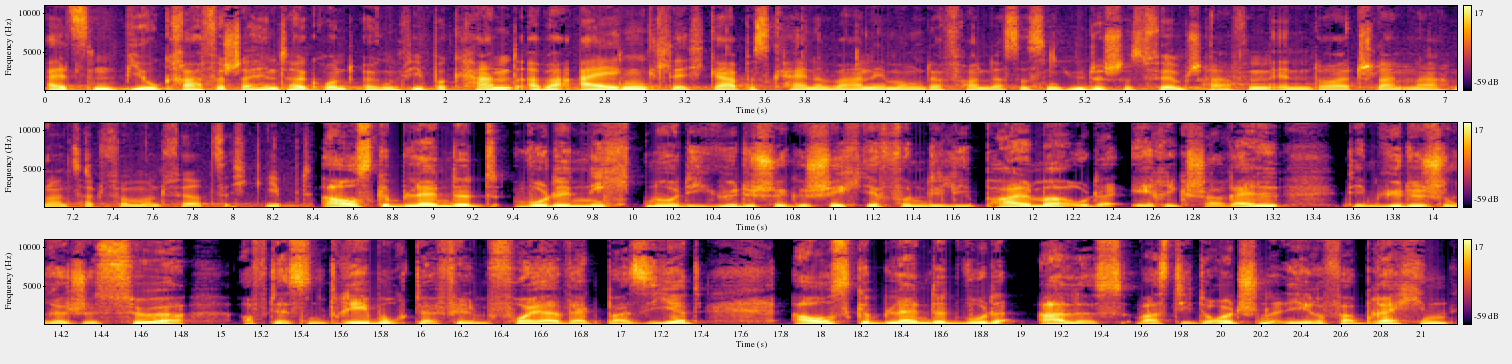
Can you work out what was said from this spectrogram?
als ein biografischer Hintergrund irgendwie bekannt. Aber eigentlich gab es keine Wahrnehmung davon, dass es ein jüdisches Filmschaffen in Deutschland nach 1945 gibt. Ausgeblendet wurde nicht nur die jüdische Geschichte von Lili Palmer oder Eric Charell, dem jüdischen Regisseur, auf dessen Drehbuch der Film Feuerwerk basiert. Ausgeblendet wurde alles, was die Deutschen an ihre Verbrechen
